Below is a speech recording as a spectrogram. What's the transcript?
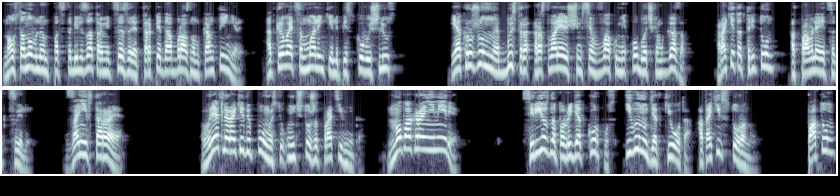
на установленном под стабилизаторами Цезаря торпедообразном контейнере открывается маленький лепестковый шлюз, и окруженная быстро растворяющимся в вакууме облачком газов, ракета «Тритон» отправляется к цели. За ней вторая. Вряд ли ракеты полностью уничтожат противника, но, по крайней мере, серьезно повредят корпус и вынудят Киото отойти в сторону. Потом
